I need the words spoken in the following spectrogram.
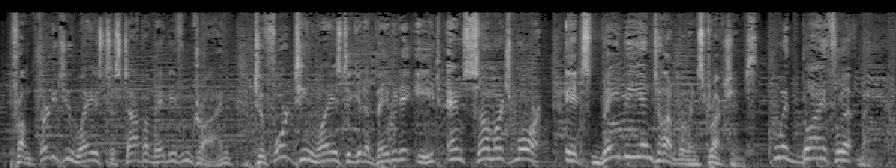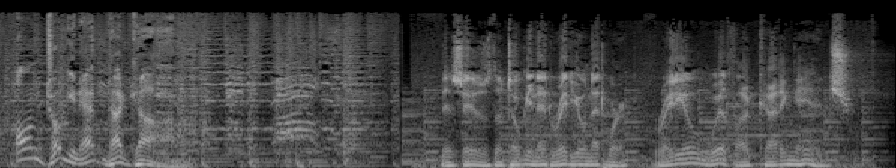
From 32 ways to stop a baby from crying to 14 ways to get a baby to eat and so much more. It's Baby and Toddler Instructions with Blythe Lipman on TogiNet.com. This is the TogiNet Radio Network, radio with a cutting edge.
